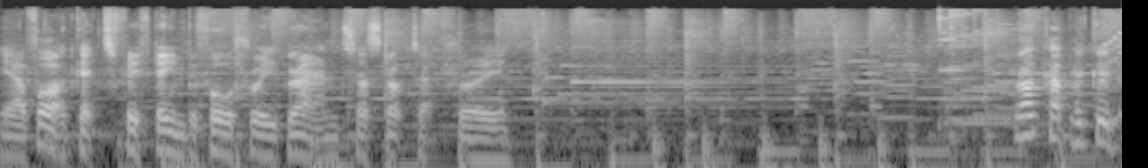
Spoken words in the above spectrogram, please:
Yeah, I thought I'd get to 15 before 3 grand, so I stopped at 3. There are a couple of good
